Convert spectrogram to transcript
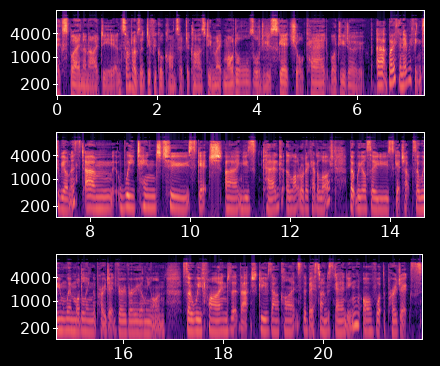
explain an idea and sometimes a difficult concept to clients? Do you make models or do you sketch or CAD? What do you do? Uh, both and everything, to be honest. Um, we tend to sketch, uh, use CAD a lot, AutoCAD a lot, but we also use SketchUp. So we, we're modelling the project very, very early on. So we find that that gives our clients the best understanding of what the project's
